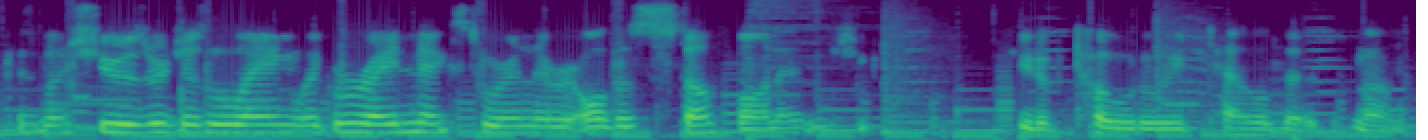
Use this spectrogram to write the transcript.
because my shoes were just laying like right next to her, and there were all this stuff on it. And she, she'd have totally tell that um,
